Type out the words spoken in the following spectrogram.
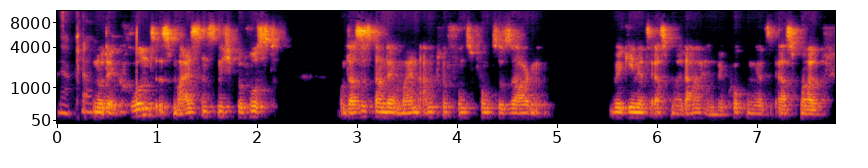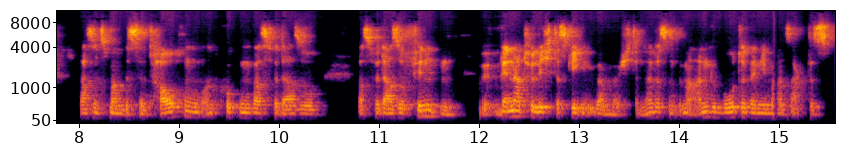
Ja, klar. Nur der Grund ist meistens nicht bewusst. Und das ist dann der mein Anknüpfungspunkt zu sagen, wir gehen jetzt erstmal dahin. Wir gucken jetzt erstmal, lass uns mal ein bisschen tauchen und gucken, was wir da so was wir da so finden. Wenn natürlich das Gegenüber möchte. Ne? Das sind immer Angebote, wenn jemand sagt, das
